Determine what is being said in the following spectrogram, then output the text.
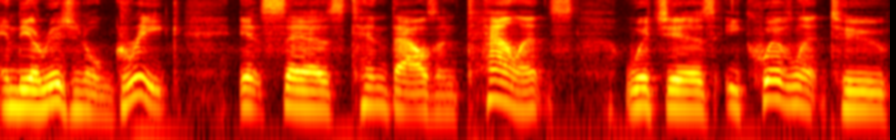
in the original Greek, it says 10,000 talents, which is equivalent to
